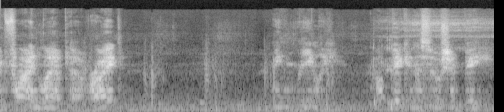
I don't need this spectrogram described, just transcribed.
Can find Lambda, right? I mean, really, how big can this ocean be?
